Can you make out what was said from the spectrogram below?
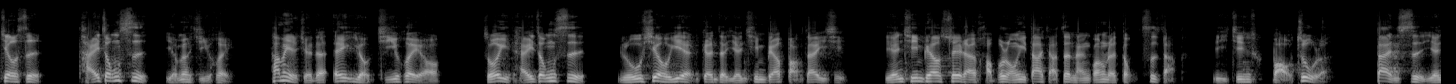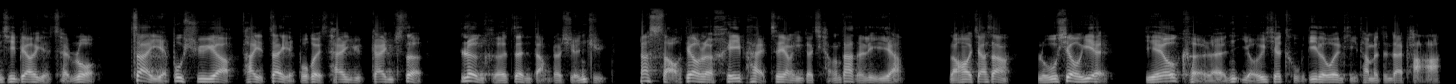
就是台中市有没有机会？他们也觉得，哎，有机会哦。所以台中市卢秀燕跟着严清标绑在一起。严清标虽然好不容易大甲镇南光的董事长已经保住了，但是严清标也承诺再也不需要，他也再也不会参与干涉任何政党的选举。那少掉了黑派这样一个强大的力量，然后加上卢秀燕也有可能有一些土地的问题，他们正在爬，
